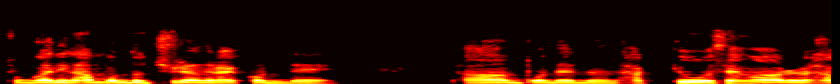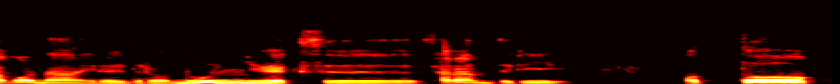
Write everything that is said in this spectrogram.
종관이가 한 번 더 출연을 할 건데 다음번에는 학교 생활을 하거나 예를 들어 논 UX 사람들이 어떻게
